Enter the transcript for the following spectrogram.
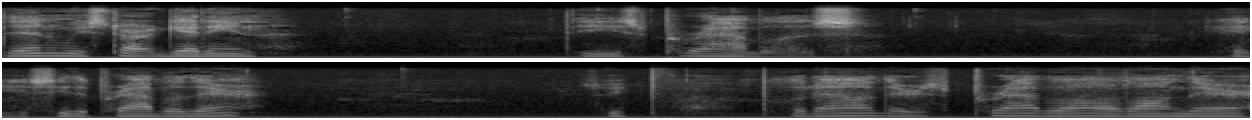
then we start getting these parabolas. Okay, do you see the parabola there? So we pull it out, there's parabola all along there.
